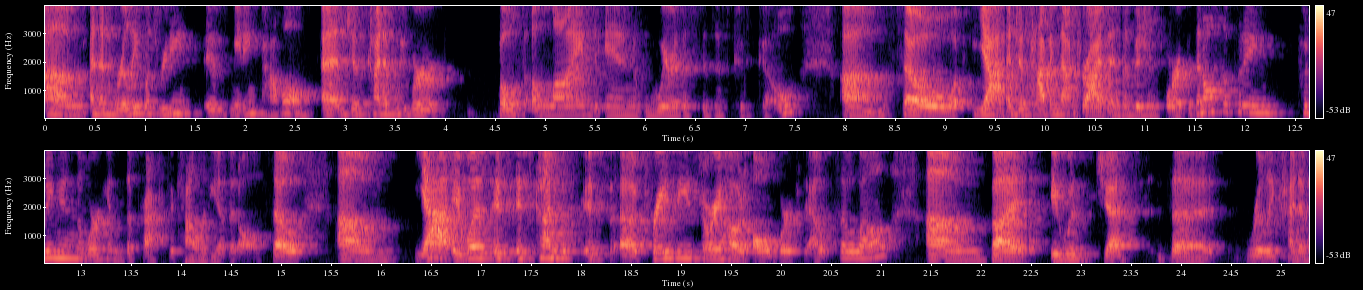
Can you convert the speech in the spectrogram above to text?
um, and then really was reading it was meeting pavel and just kind of we were both aligned in where this business could go. Um, so yeah, and just having that drive and the vision for it, but then also putting putting in the work and the practicality of it all. So um, yeah, it was it's it's kind of a, it's a crazy story how it all worked out so well. Um, but it was just the really kind of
